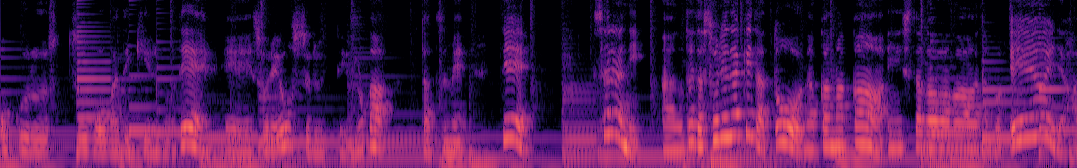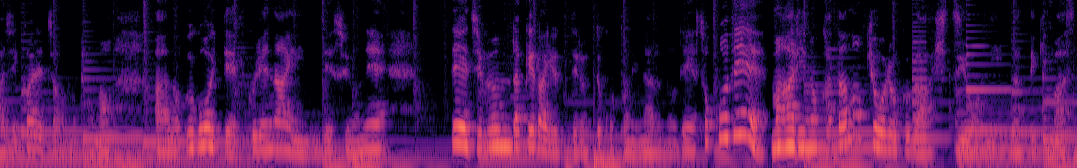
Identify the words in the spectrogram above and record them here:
送る通報ができるので、えー、それをするっていうのが2つ目。でさらにあのただそれだけだとなかなかインスタ側が多分 AI で弾かれちゃうのかな。あの動いてくれないんですよね。で自分だけが言ってるってことになるのでそこで周りの方の協力が必要になってきます、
